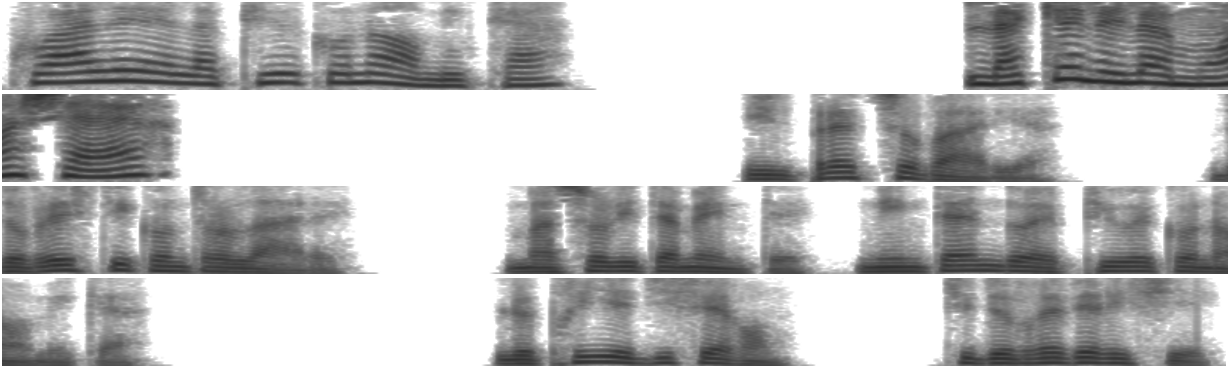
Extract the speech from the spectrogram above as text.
Quale è la più economica? Laquelle est la moins chère? Il prezzo varia. Dovresti controllare. Ma solitamente, Nintendo è più economica. Le prix est différent. Tu devrais vérifier.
